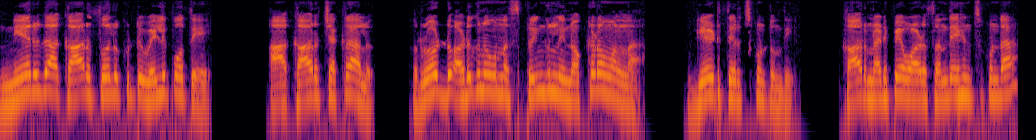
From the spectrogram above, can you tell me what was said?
నేరుగా కారు తోలుకుంటూ వెళ్ళిపోతే ఆ కారు చక్రాలు రోడ్డు అడుగున ఉన్న స్ప్రింగుల్ని నొక్కడం వలన గేటు తెరుచుకుంటుంది. కారు నడిపేవాడు సందేహించకుండా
